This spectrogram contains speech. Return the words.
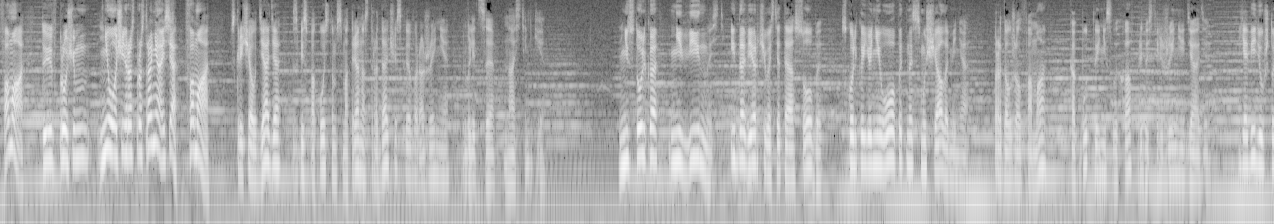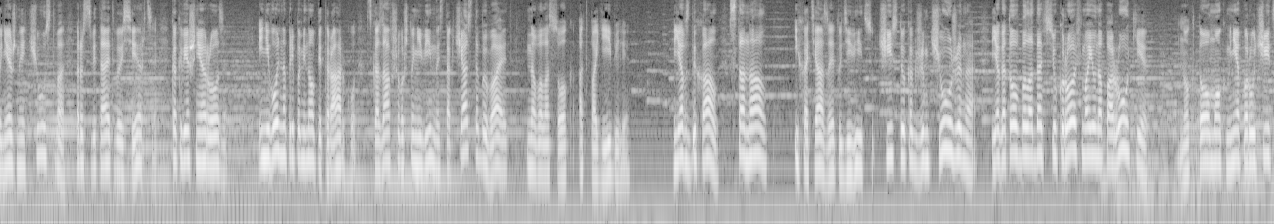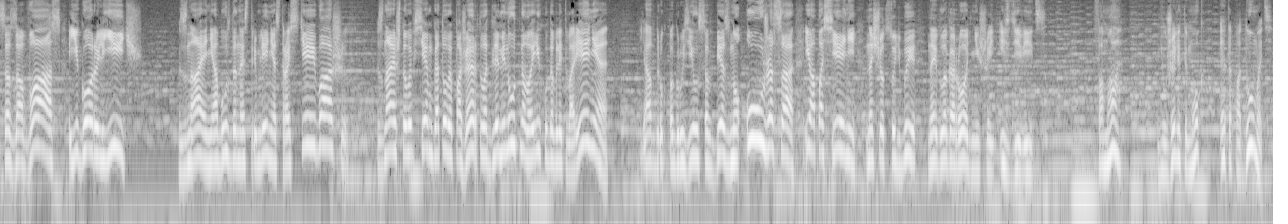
Фома, ты, впрочем, не очень распространяйся, Фома! Вскричал дядя с беспокойством, смотря на страдальческое выражение в лице Настеньки. Не столько невинность и доверчивость этой особы, сколько ее неопытность смущала меня, продолжал Фома, как будто и не слыхав предостережения дяди. Я видел, что нежное чувство расцветает в ее сердце, как вешняя роза, и невольно припоминал Петрарку, сказавшего, что невинность так часто бывает на волосок от погибели. Я вздыхал, стонал, и хотя за эту девицу, чистую как жемчужина, я готов был отдать всю кровь мою на поруки, но кто мог мне поручиться за вас, Егор Ильич? Зная необузданное стремление страстей ваших, зная, что вы всем готовы пожертвовать для минутного их удовлетворения — я вдруг погрузился в бездну ужаса и опасений насчет судьбы наиблагороднейшей из девиц. «Фома, неужели ты мог это подумать?»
